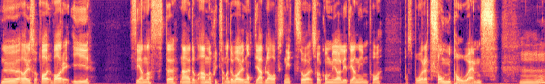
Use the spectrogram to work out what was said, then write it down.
nu var det så, var, var det i senaste, nej det var, ja men skitsamma, det var ju något jävla avsnitt så, så kommer jag lite grann in på, på spåret Song Poems. Mm,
